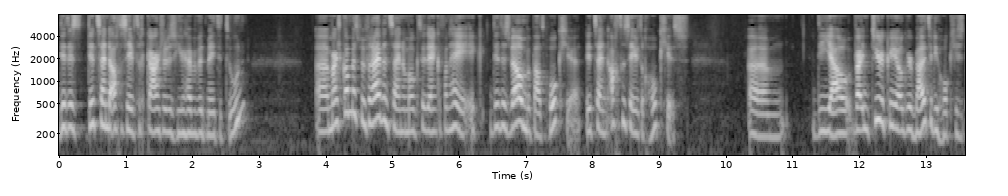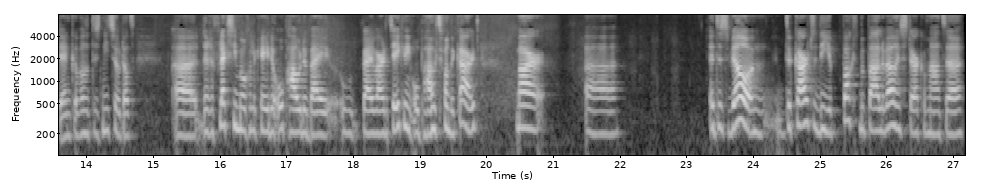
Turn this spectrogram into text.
dit, is, dit zijn de 78 kaarten, dus hier hebben we het mee te doen. Uh, maar het kan best bevrijdend zijn om ook te denken van... hé, hey, ik, dit is wel een bepaald hokje. Dit zijn 78 hokjes. Um, die jou... Waar, natuurlijk kun je ook weer buiten die hokjes denken. Want het is niet zo dat uh, de reflectiemogelijkheden ophouden... Bij, bij waar de tekening ophoudt van de kaart. Maar uh, het is wel... De kaarten die je pakt bepalen wel in sterke mate...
